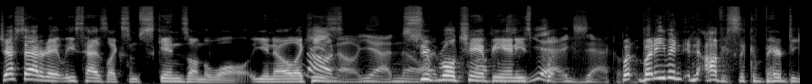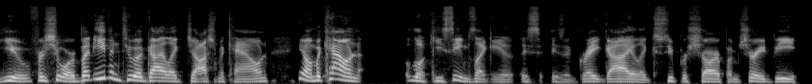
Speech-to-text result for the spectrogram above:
Jeff Saturday at least has like some skins on the wall. You know, like No, he's no, yeah, no. Super Bowl I- champion, he's yeah, put- exactly. but but even and obviously compared to you for sure, but even to a guy like Josh McCown, you know, McCown, look, he seems like he is, is a great guy, like super sharp. I'm sure he'd be,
